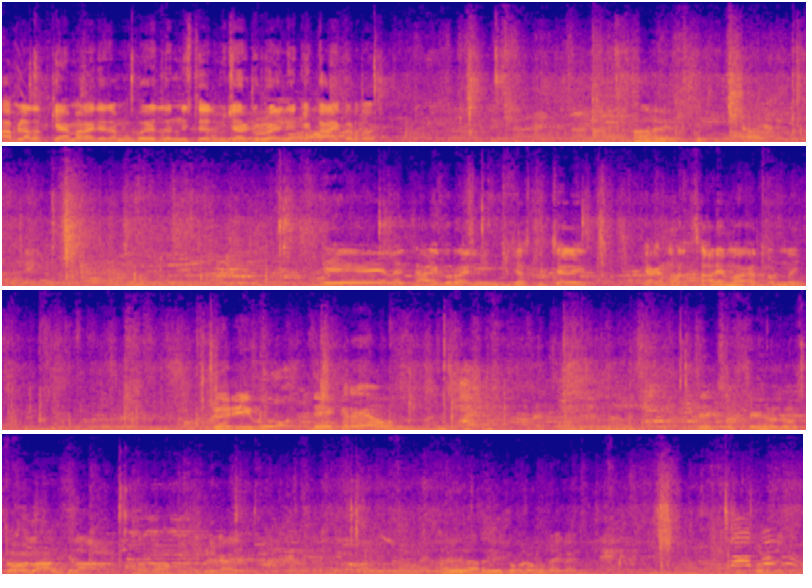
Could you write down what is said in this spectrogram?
आपल्या हातात कॅमेरा आहे त्याच्यामुळे बरेच जण निसते विचार करू राहिले की काय करतोय. हे लय चाळे करू राहिले जास्त चाळे. त्या का चाळे मागात पण नाही. गरीबो देख रहे हो. देख सकते हो दोस्तों लाल किला. अरे बाप इकडे काय? अरे यार हे केवढं मोठं आहे काय? ऊपर देखो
